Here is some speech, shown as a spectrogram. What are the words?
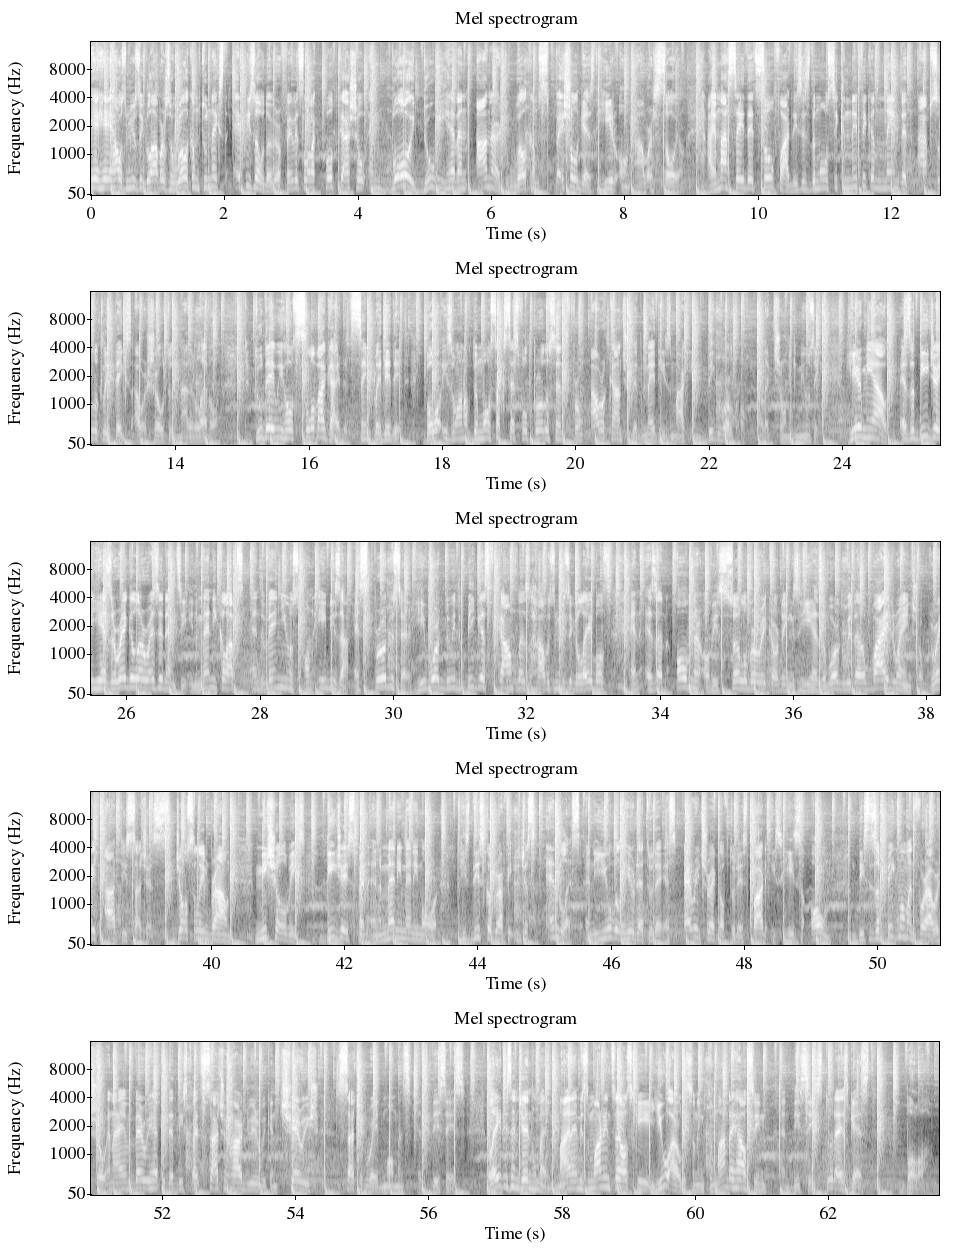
Hey, hey, hey, house music lovers, welcome to next episode of your favorite Slovak podcast show. And boy, do we have an honor to welcome special guest here on our soil. I must say that so far, this is the most significant name that absolutely takes our show to another level. Today we host Slovak guy that simply did it. Bollo is one of the most successful producers from our country that made his mark in big world of electronic music. Hear me out. As a DJ, he has a regular residency in many clubs and venues on Ibiza. As producer, he worked with biggest countless house music labels and as an owner of his Soluble recordings, he has worked with a wide range of great artists such as Jocelyn Brown, Michelle Weeks, DJ Spen and many many more. His discography is just endless and you will hear that today as every track of today's part is his own. This is a big moment for our show and I am very happy that despite such a hard year we can cherish such a great moments as this is. Ladies and gentlemen, my name is Martin Cehelsky, you are listening to Monday Housing and this is today's guest, Bollo.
